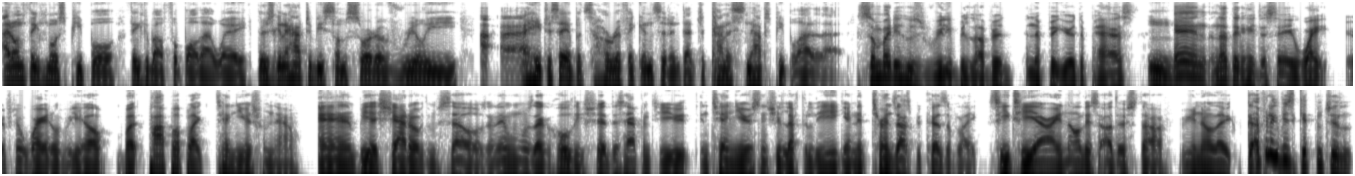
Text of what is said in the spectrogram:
I don't think most people think about football that way. There's going to have to be some sort of really, I, I hate to say it, but it's a horrific incident that kind of snaps people out of that. Somebody who's really beloved in the figure of the past. Mm. And another thing I hate to say, white. If they're white, it'll really help. But pop up like 10 years from now and be a shadow of themselves. And everyone was like, holy shit, this happened to you in 10 years since you left the league. And it turns out it's because of like CTI and all this other stuff. You know, like, I feel like if you just get them to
